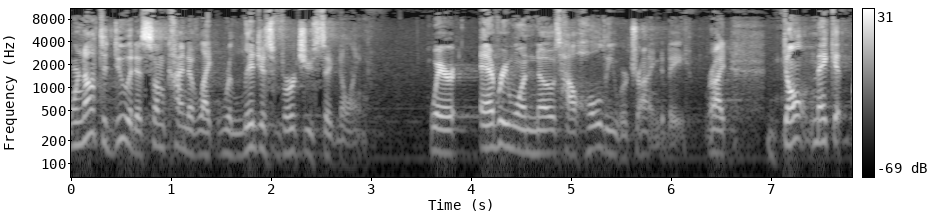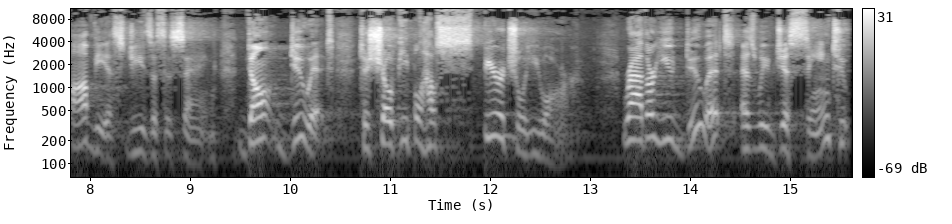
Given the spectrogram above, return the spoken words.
we're not to do it as some kind of like religious virtue signaling. Where everyone knows how holy we're trying to be, right? Don't make it obvious, Jesus is saying. Don't do it to show people how spiritual you are. Rather, you do it, as we've just seen, to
